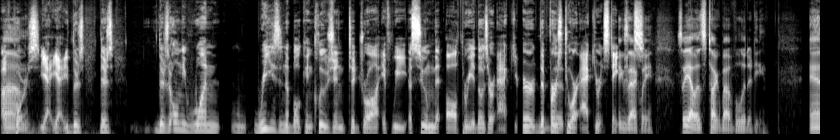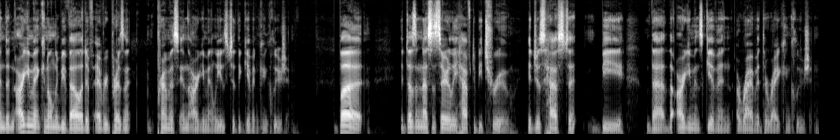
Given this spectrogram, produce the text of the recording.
of um, course, yeah, yeah. There's there's there's only one reasonable conclusion to draw if we assume that all three of those are accurate, or the first The- two are accurate statements. Exactly. So yeah, let's talk about validity. And an argument can only be valid if every present premise in the argument leads to the given conclusion. But it doesn't necessarily have to be true. It just has to be that the arguments given arrive at the right conclusion.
